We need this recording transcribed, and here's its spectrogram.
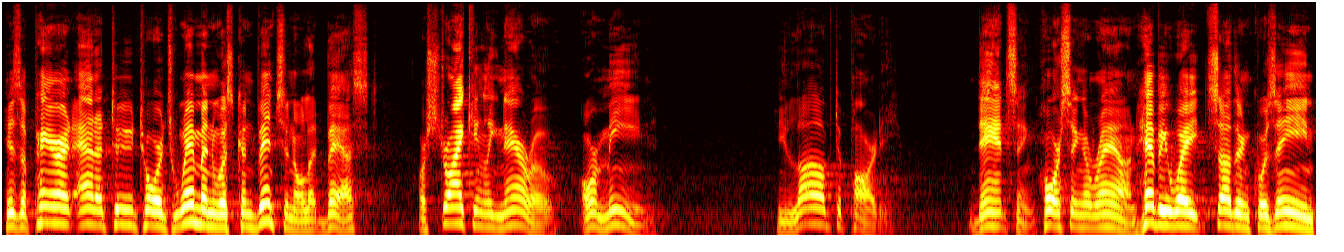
His apparent attitude towards women was conventional at best, or strikingly narrow or mean. He loved to party, dancing, horsing around, heavyweight southern cuisine,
